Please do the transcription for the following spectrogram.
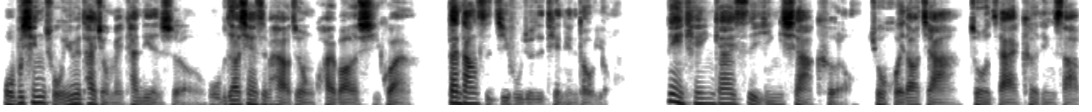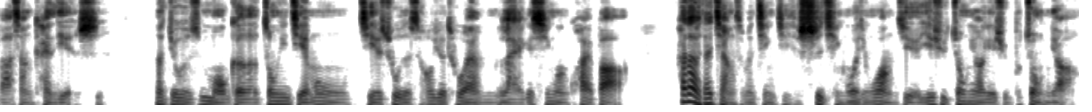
我不清楚，因为太久没看电视了，我不知道现在是不是还有这种快报的习惯。但当时几乎就是天天都有。那天应该是已经下课了，就回到家坐在客厅沙发上看电视。那就是某个综艺节目结束的时候，就突然来一个新闻快报。他到底在讲什么紧急的事情？我已经忘记了，也许重要，也许不重要。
